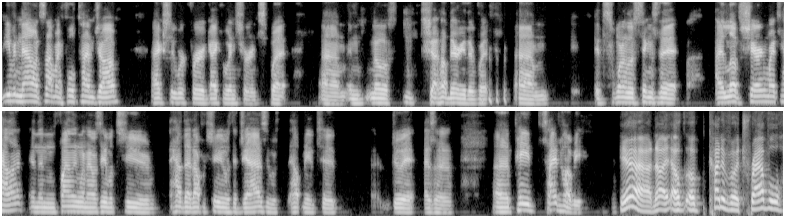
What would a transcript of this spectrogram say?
even now. It's not my full time job. I actually work for Geico Insurance, but um, and no shout out there either. But um, it's one of those things that I love sharing my talent. And then finally, when I was able to have that opportunity with the Jazz, it was helped me to do it as a, a paid side hobby. Yeah, no, a, a, kind of a travel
